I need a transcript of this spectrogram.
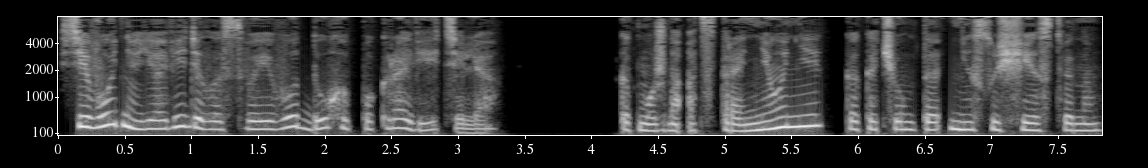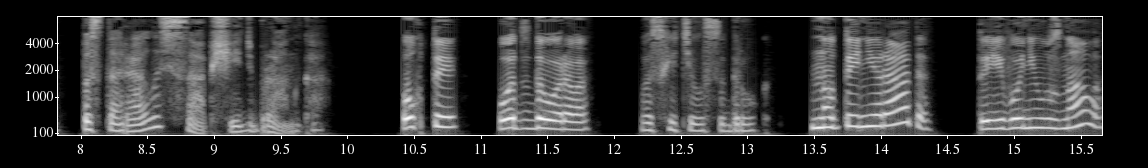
Сегодня я видела своего духа-покровителя, как можно отстраненнее, как о чем-то несущественном, постаралась сообщить Бранка. «Ух ты, вот здорово!» — восхитился друг. «Но ты не рада? Ты его не узнала?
